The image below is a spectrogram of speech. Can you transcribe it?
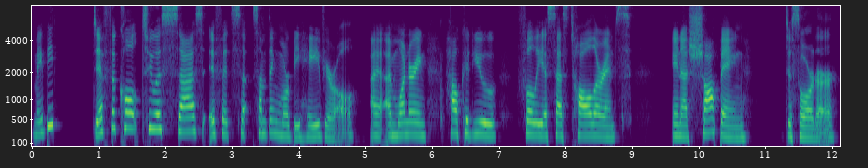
maybe difficult to assess if it's something more behavioral. I, am wondering how could you fully assess tolerance in a shopping disorder?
